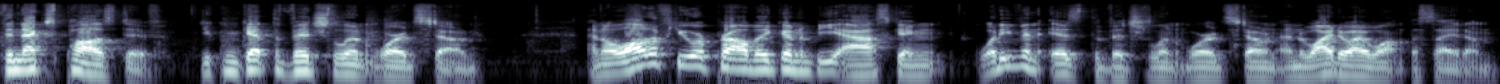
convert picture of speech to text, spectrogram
The next positive, you can get the Vigilant Wardstone. And a lot of you are probably going to be asking, what even is the Vigilant Wardstone and why do I want this item?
